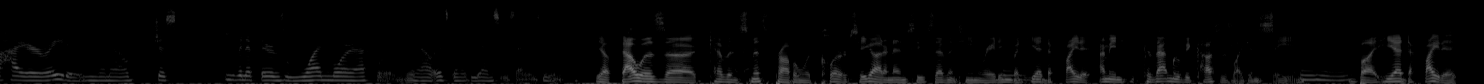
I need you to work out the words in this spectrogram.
higher rating you know just even if there's one more f word you know it's gonna be nc-17 Yep, that was uh, Kevin Smith's problem with Clerks. He got an NC-17 rating, but he had to fight it. I mean, because that movie cusses like insane, mm-hmm. but he had to fight it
